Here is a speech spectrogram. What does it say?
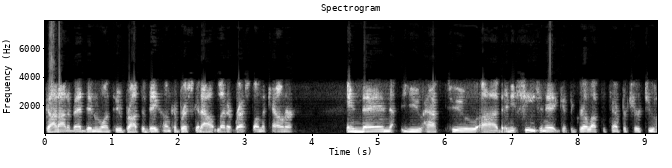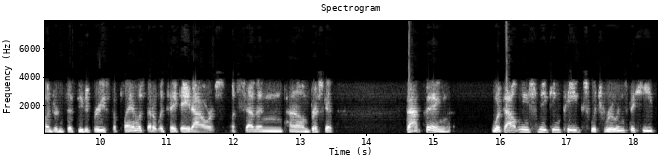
Got out of bed, didn't want to. Brought the big hunk of brisket out, let it rest on the counter, and then you have to uh, then you season it, get the grill up to temperature 250 degrees. The plan was that it would take eight hours. A seven pound brisket. That thing, without me sneaking peeks, which ruins the heat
